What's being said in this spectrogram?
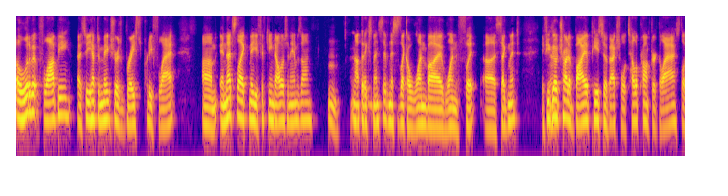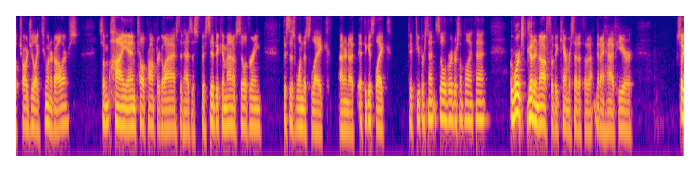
a little bit floppy. Uh, so you have to make sure it's braced pretty flat, um, and that's like maybe fifteen dollars on Amazon. Hmm not that expensive. And this is like a one by one foot uh, segment. If you yeah. go try to buy a piece of actual teleprompter glass, they'll charge you like $200. Some high end teleprompter glass that has a specific amount of silvering. This is one that's like, I don't know, I think it's like 50% silvered or something like that. It works good enough for the camera setup that, that I have here. So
